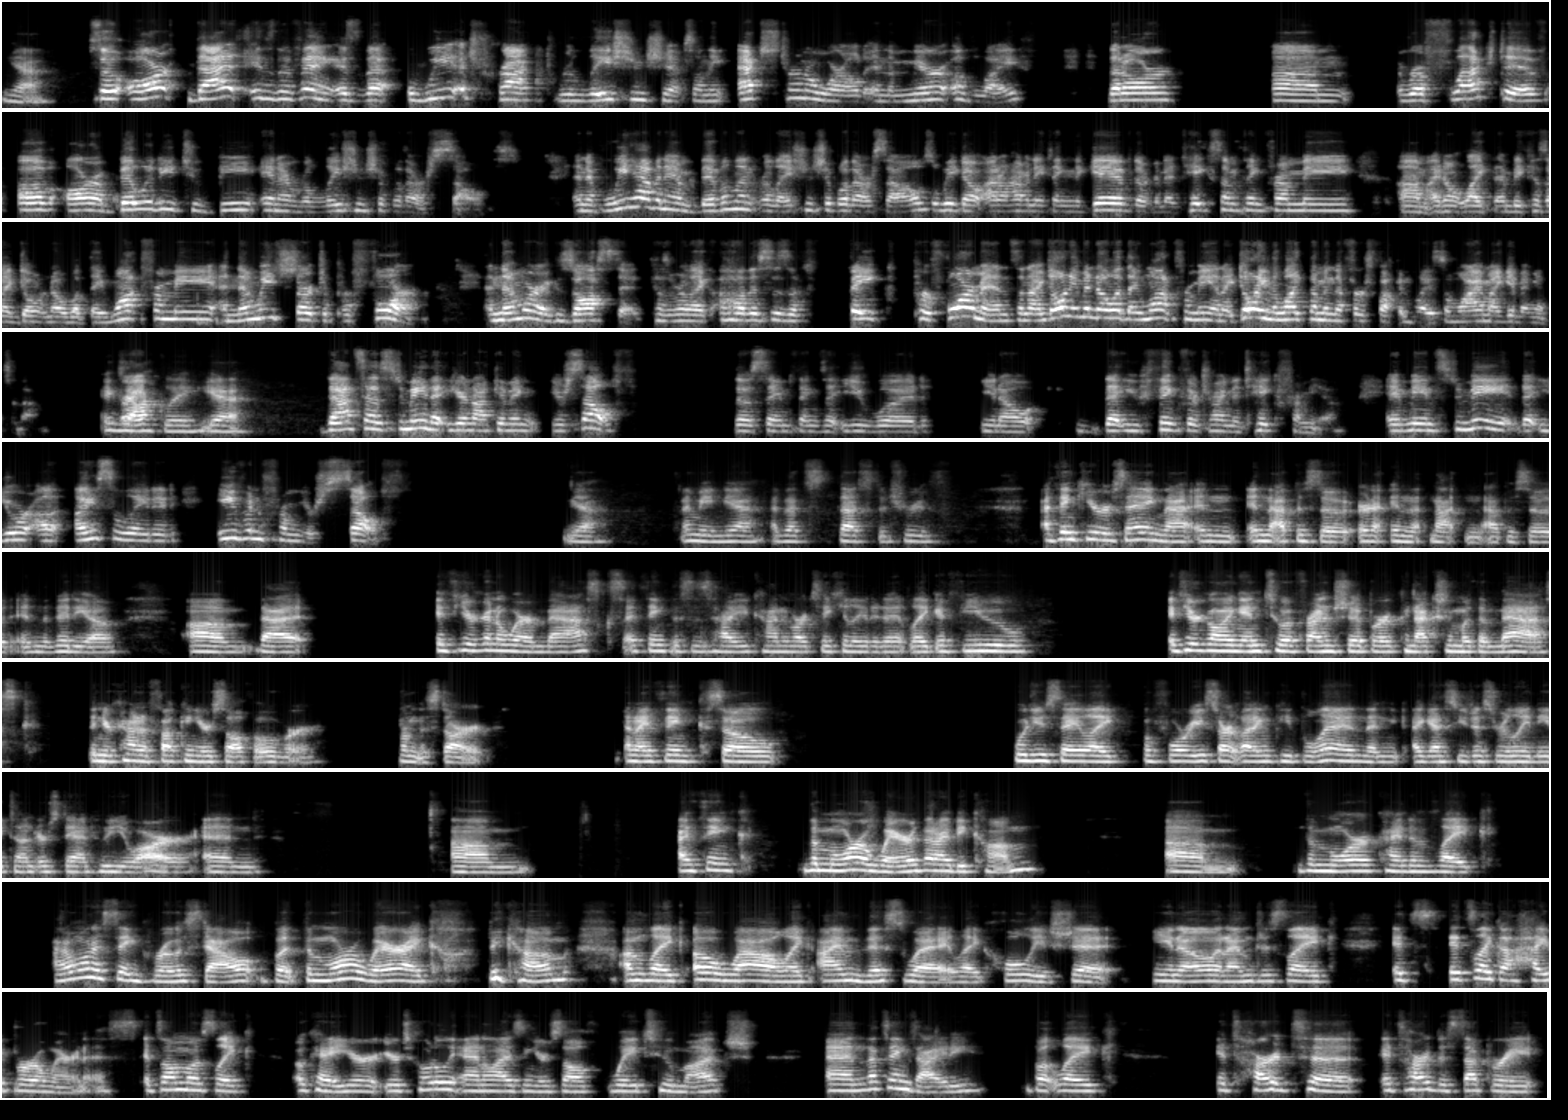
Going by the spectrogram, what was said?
Yeah. So our that is the thing is that we attract relationships on the external world in the mirror of life that are um reflective of our ability to be in a relationship with ourselves and if we have an ambivalent relationship with ourselves, we go, I don't have anything to give. They're going to take something from me. Um, I don't like them because I don't know what they want from me. And then we start to perform and then we're exhausted because we're like oh this is a fake performance and i don't even know what they want from me and i don't even like them in the first fucking place and why am i giving it to them exactly right? yeah that says to me that you're not giving yourself those same things that you would you know that you think they're trying to take from you it means to me that you're uh, isolated even from yourself yeah. I mean yeah that's that's the truth. I think you were saying that in in the episode or in the, not in the episode in the video um that if you're going to wear masks i think this is how you kind of articulated it like if you if you're going into a friendship or a connection with a mask then you're kind of fucking yourself over from the start. And i think so would you say like before you start letting people in then i guess you just really need to understand who you are and um i think the more aware that i become um the more kind of like I don't want to say grossed out, but the more aware I become, I'm like, oh wow, like I'm this way, like holy shit, you know, and I'm just like it's it's like a hyper awareness. It's almost like okay, you're you're totally analyzing yourself way too much and that's anxiety, but like it's hard to it's hard to separate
